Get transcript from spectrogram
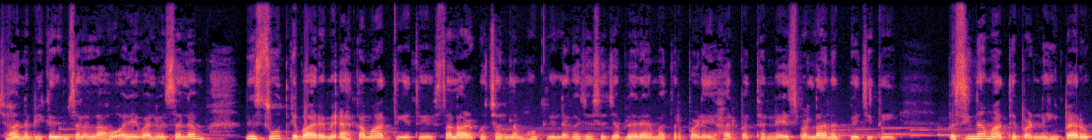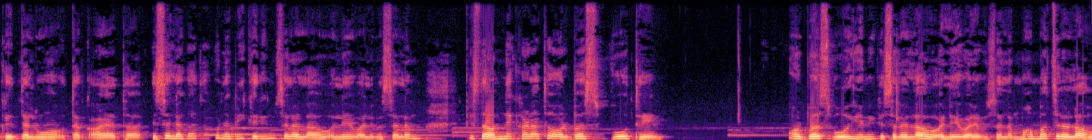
جہاں نبی کریم صلی اللہ علیہ وآلہ وسلم نے سود کے بارے میں احکامات دیے تھے۔ سلار کو چند لمحوں کے لیے لگا جیسے جبل رحمت پر پڑے ہر پتھر نے اس پر لانت بھیجی تھی۔ پسینہ ماتھے پر نہیں، پیروں کے تلووں تک آیا تھا۔ اسے لگا تھا وہ نبی کریم صلی اللہ علیہ وآلہ وسلم کے سامنے کھڑا تھا اور بس وہ تھے۔ اور بس وہ یعنی کہ صلی اللہ علیہ وآلہ وسلم، محمد صلی اللہ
